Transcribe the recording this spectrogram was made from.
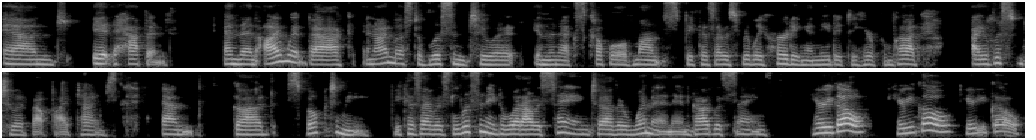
And it happened. And then I went back and I must have listened to it in the next couple of months because I was really hurting and needed to hear from God. I listened to it about five times and God spoke to me because I was listening to what I was saying to other women. And God was saying, Here you go, here you go, here you go.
